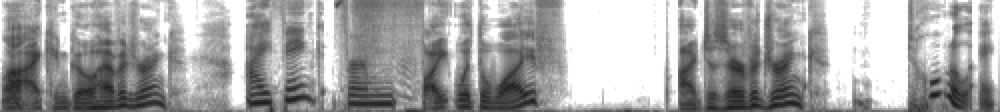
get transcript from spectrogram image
Well, I can go have a drink. I think for m- Fight with the wife. I deserve a drink. totally.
